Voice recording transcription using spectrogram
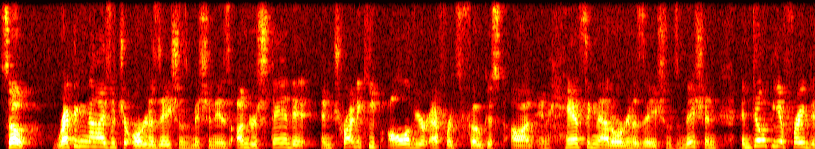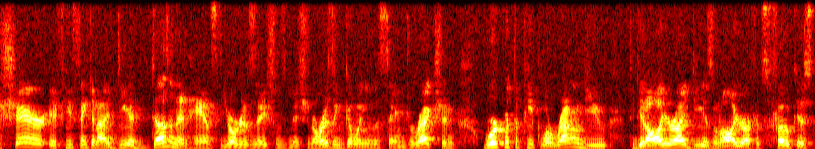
So recognize what your organization's mission is, understand it, and try to keep all of your efforts focused on enhancing that organization's mission. And don't be afraid to share if you think an idea doesn't enhance the organization's mission or isn't going in the same direction. Work with the people around you to get all your ideas and all your efforts focused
